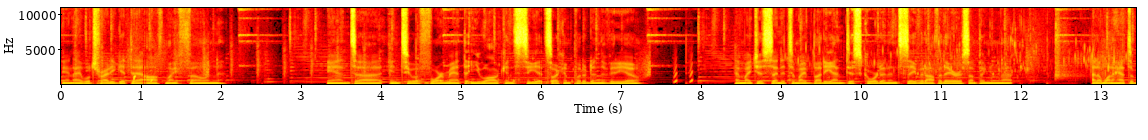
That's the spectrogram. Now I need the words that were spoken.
and I will try to get that off my phone and uh, into a format that you all can see it so I can put it in the video. I might just send it to my buddy on Discord and then save it off of there or something. I'm not, I don't want to have to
